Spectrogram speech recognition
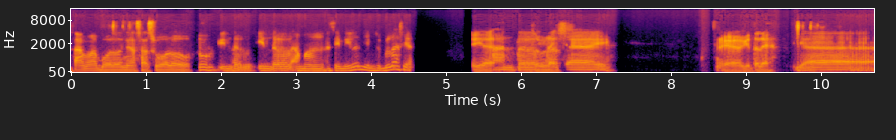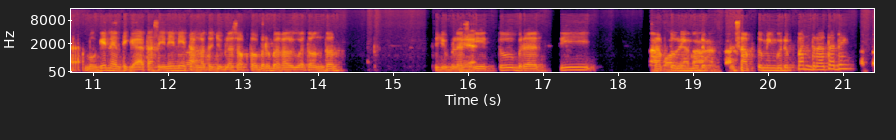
sama Bolonya Sassuolo. Tuh Inter Inter sama AC Milan jam 11 ya. Iya, Mantep, jam 11. Anjay. ya gitu deh. Ya mungkin yang tiga atas ini nih tanggal 17 Oktober bakal gua tonton. 17 Iya. itu berarti Sabtu Napoli minggu depan. Sabtu minggu depan ternyata deng. Sabtu,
